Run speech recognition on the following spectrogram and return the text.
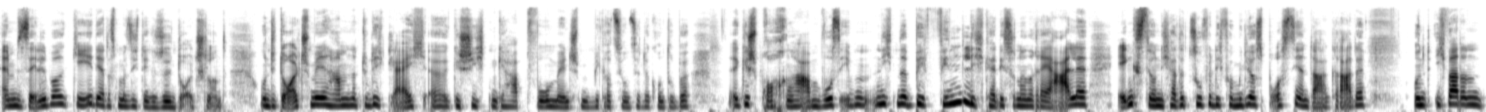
einem selber geht, ja, dass man sich denkt, ist in Deutschland. Und die deutschen Medien haben natürlich gleich äh, Geschichten gehabt, wo Menschen mit Migrationshintergrund drüber äh, gesprochen haben, wo es eben nicht eine Befindlichkeit ist, sondern reale Ängste und ich hatte zufällig Familie aus Bosnien da gerade und ich war dann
